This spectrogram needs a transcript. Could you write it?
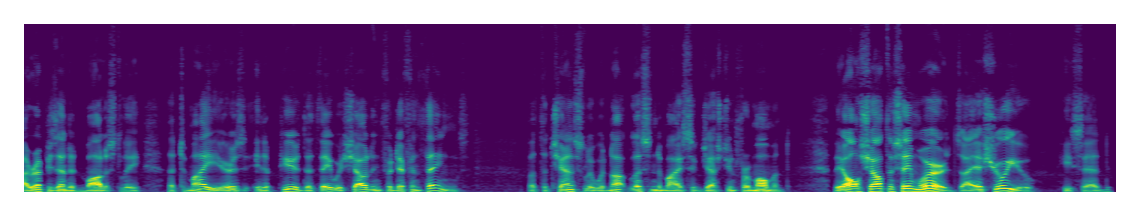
I represented modestly that to my ears it appeared that they were shouting for different things, but the Chancellor would not listen to my suggestion for a moment. They all shout the same words, I assure you, he said.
